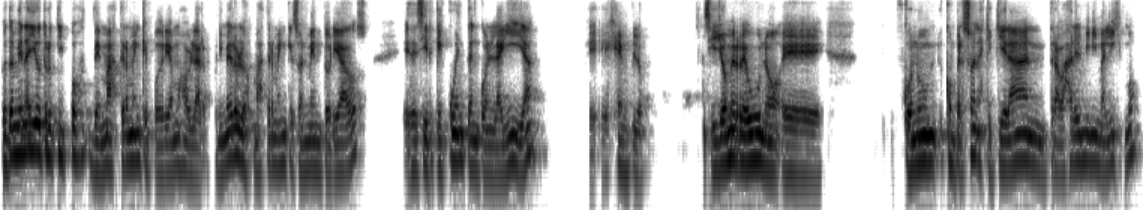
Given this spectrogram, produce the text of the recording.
Pero también hay otro tipo de mastermind que podríamos hablar. Primero los mastermind que son mentoreados, es decir, que cuentan con la guía. E, ejemplo, si yo me reúno... Eh, con, un, con personas que quieran trabajar el minimalismo,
